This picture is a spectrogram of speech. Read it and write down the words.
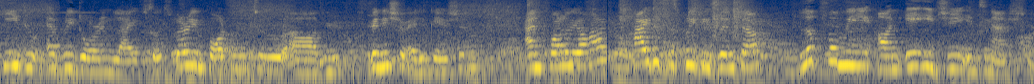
key to every door in life. So it's very important to um, finish your education and follow your heart. Hi, this is Preity Zinta. Look for me on AEG International.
